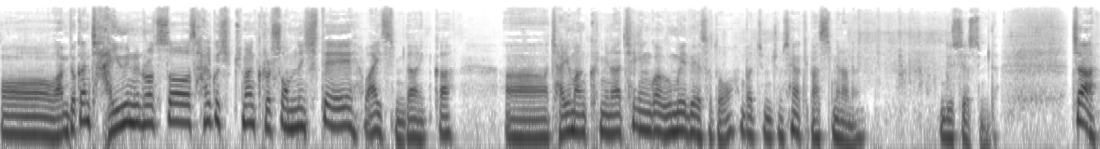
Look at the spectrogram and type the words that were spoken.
어, 완벽한 자유인으로서 살고 싶지만 그럴 수 없는 시대에 와 있습니다. 그러니까 어, 자유만큼이나 책임과 의무에 대해서도 한 번쯤 좀 생각해 봤으면 하는 뉴스였습니다. 자,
